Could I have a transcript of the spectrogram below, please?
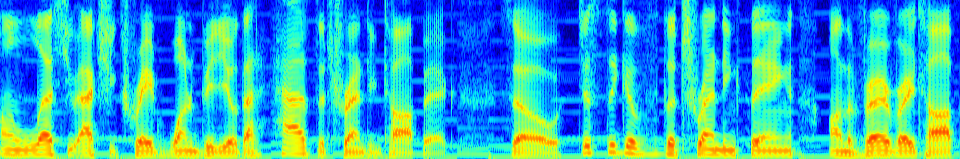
unless you actually create one video that has the trending topic. So just think of the trending thing on the very very top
